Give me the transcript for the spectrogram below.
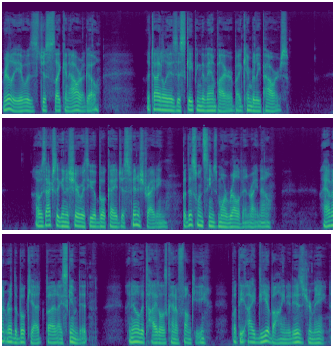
Really, it was just like an hour ago. The title is Escaping the Vampire by Kimberly Powers. I was actually going to share with you a book I had just finished writing, but this one seems more relevant right now. I haven't read the book yet, but I skimmed it. I know the title is kind of funky, but the idea behind it is germane.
